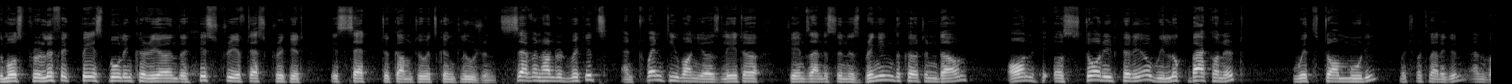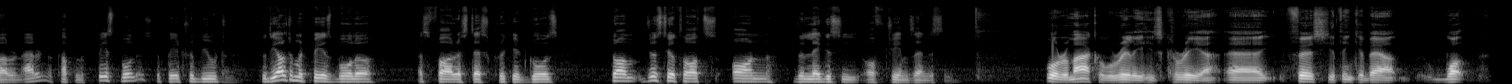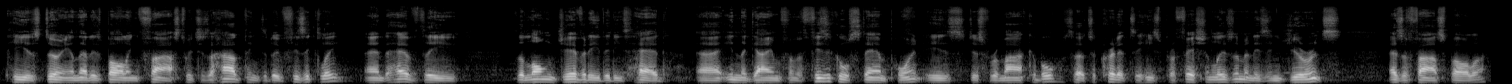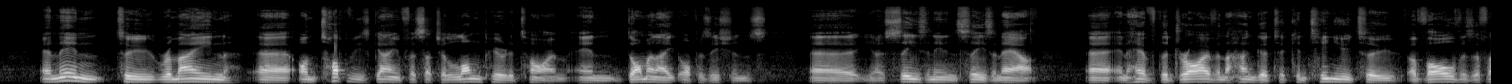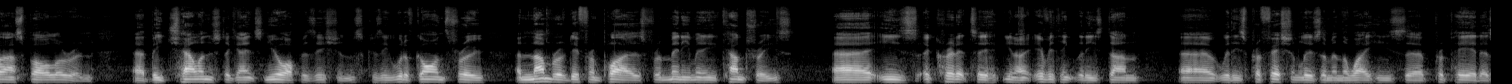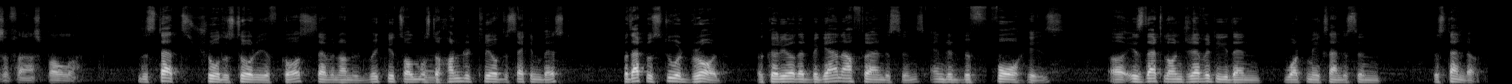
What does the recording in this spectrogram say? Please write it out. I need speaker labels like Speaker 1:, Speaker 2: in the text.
Speaker 1: The most prolific pace bowling career in the history of Test cricket is set to come to its conclusion. 700 wickets and 21 years later, James Anderson is bringing the curtain down on a storied career. We look back on it with Tom Moody, Mitch McClenaghan and Varun Aaron, a couple of pace bowlers to pay tribute to the ultimate pace bowler as far as Test cricket goes. Tom, just your thoughts on the legacy of James Anderson.
Speaker 2: Well, remarkable, really, his career. Uh, first, you think about what he is doing, and that is bowling fast, which is a hard thing to do physically, and to have the the longevity that he's had uh, in the game from a physical standpoint is just remarkable. So it's a credit to his professionalism and his endurance as a fast bowler, and then to remain uh, on top of his game for such a long period of time and dominate oppositions, uh, you know, season in and season out uh, and have the drive and the hunger to continue to evolve as a fast bowler and uh, be challenged against new oppositions because he would have gone through a number of different players from many, many countries uh, is a credit to you know everything that he's done uh, with his professionalism and the way he's uh, prepared as a fast bowler.
Speaker 1: The stats show the story, of course 700 wickets, almost mm. 100 clear of the second best. But that was Stuart Broad, a career that began after Anderson's, ended before his. Uh, is that longevity then what makes Anderson the standout?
